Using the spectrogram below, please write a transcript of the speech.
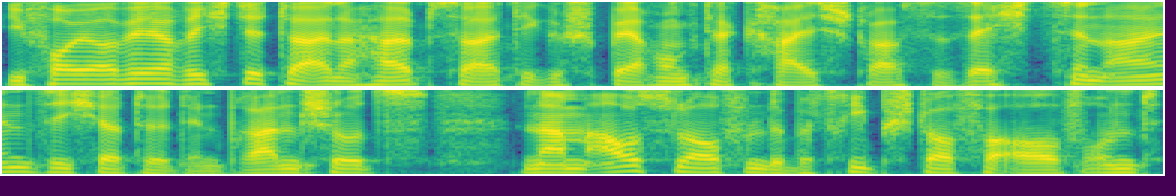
Die Feuerwehr richtete eine halbseitige Sperrung der Kreisstraße 16 ein, sicherte den Brandschutz, nahm auslaufende Betriebsstoffe auf und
